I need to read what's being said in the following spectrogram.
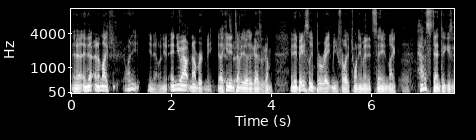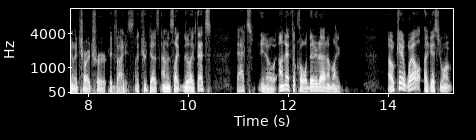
and, and and I'm like, what do you you know? And you, and you outnumbered me. Like he didn't tell me the other guys were coming. And they basically berate me for like 20 minutes, saying like, how does Sten think he's going to charge for advice? Like who does? I mean, it's like they're like that's that's you know unethical. Da da da. And I'm like, okay, well, I guess you won't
